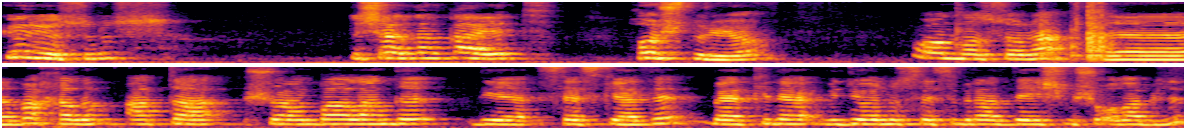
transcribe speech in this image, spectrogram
görüyorsunuz dışarıdan gayet hoş duruyor. Ondan sonra eee, bakalım hatta şu an bağlandı diye ses geldi. Belki de videonun sesi biraz değişmiş olabilir.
